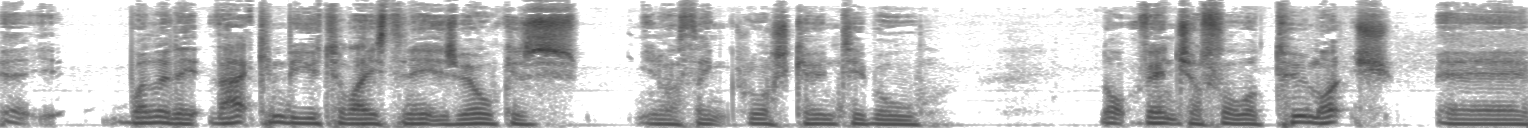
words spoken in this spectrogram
uh, whether it, that can be utilised tonight as well, because you know I think Ross County will not venture forward too much. Uh,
